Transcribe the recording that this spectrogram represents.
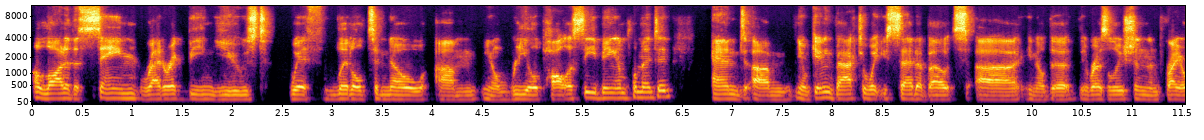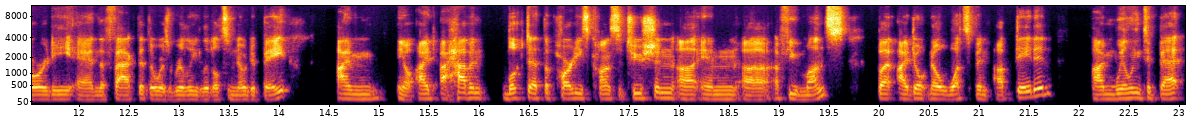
a lot of the same rhetoric being used with little to no um, you know, real policy being implemented. And um, you know, getting back to what you said about uh, you know the the resolution and priority, and the fact that there was really little to no debate. I'm you know I, I haven't looked at the party's constitution uh, in uh, a few months, but I don't know what's been updated. I'm willing to bet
